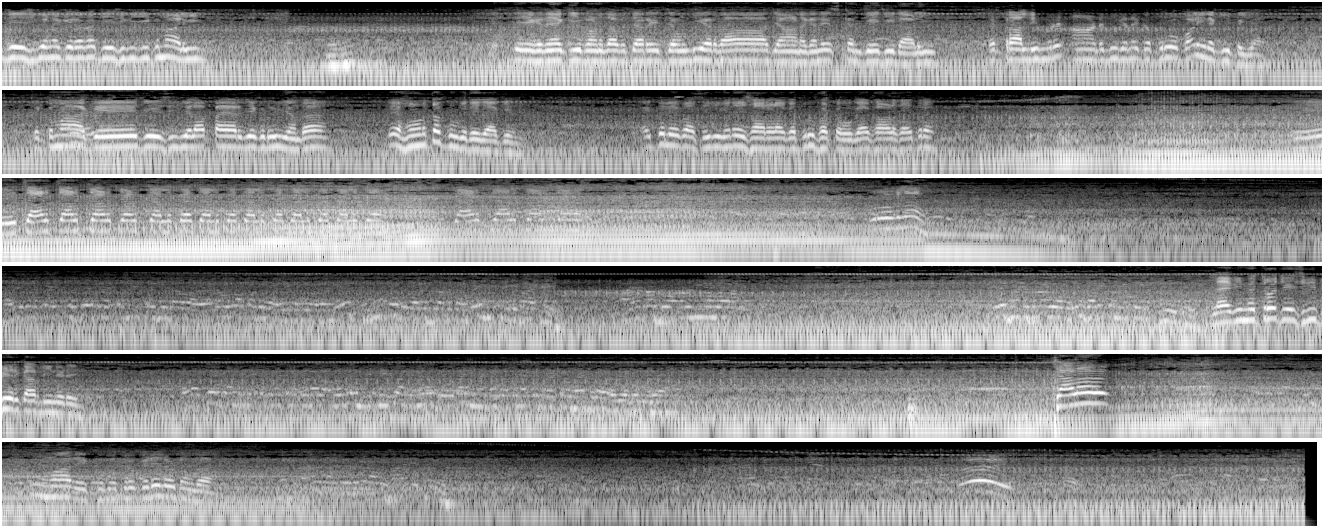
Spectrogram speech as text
JCB ਨੇ ਕਿਹਾ ਤਾਂ ਜੇਸੀਬੀ ਜੀ ਘੁਮਾ ਲਈ ਦੇਖਦੇ ਆ ਕੀ ਬਣਦਾ ਵਿਚਾਰੇ ਜੌਂਡੀਅਰ ਦਾ ਜਾਣ, ਕਹਿੰਦੇ ਸਕੰਜੇ ਜੀ ਡਾਲੀ। ਤੇ ਟਰਾਲੀ ਮੁਰੇ ਆਂਟ ਵੀ ਕਹਿੰਦੇ ਗੱਭਰੂ ਬਾਹਲੀ ਲੱਗੀ ਪਈ ਆ। ਤੇ ਘੁਮਾ ਕੇ ਜੇਸੀਬੀ ਵਾਲਾ ਪੈਰ ਜੇ ਗੜੂਈ ਜਾਂਦਾ, ਤੇ ਹੁਣ ਧੱਕੂ ਕਿਤੇ ਜਾ ਕੇ। ਇਧਰਲੇ ਪਾਸੇ ਵੀ ਕਹਿੰਦੇ ਇਸ਼ਾਰੇ ਵਾਲਾ ਗੱਭਰੂ ਫੱਟ ਹੋ ਗਿਆ ਖਾਲਸਾ ਇਧਰ। ਚੱਲ ਚੱਲ ਚੱਲ ਚੱਲ ਚੱਲ ਪਿਆ ਚੱਲ ਪਿਆ ਚੱਲ ਪਿਆ ਚੱਲ ਪਿਆ ਚੱਲ ਪਿਆ। ਚੱਲ ਚੱਲ ਚੱਲ ਚੱਲ। ਰੋਕ ਲਾ। ਲੈ ਵੀ ਮਿੱਤਰੋ ਜੇਸੀਬੀ ਫੇਰ ਕਰ ਲਈ ਨੇੜੇ। ਚੱਲ। ਧੂਆਂ ਦੇਖੋ ਮਿੱਤਰੋ ਕਿਹੜੇ ਲੋਟ ਆਉਂਦਾ।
